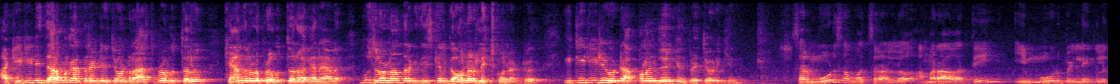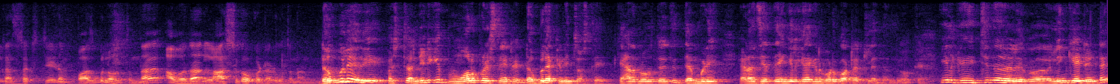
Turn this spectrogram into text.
ఆ టీటీడీ ధర్మకర్తలు అంటే చూడండి రాష్ట్ర ప్రభుత్వాలు కేంద్రంలో ప్రభుత్వంలో కానీ ముసలిళ్ళందరికీ తీసుకెళ్ళి గవర్నర్లు ఇచ్చుకున్నట్టు ఈ టీటీడీ ఒకటి అప్పనంగా దొరికింది ప్రతి ఒడికి సార్ మూడు సంవత్సరాల్లో అమరావతి ఈ మూడు బిల్డింగ్లు కన్స్ట్రక్ట్ చేయడం పాసిబుల్ అవుతుందా? అవదా? లాస్ట్గా ఒకటి అడుగుతున్నాను. డబ్బులేవి. ఫస్ట్ అన్నిటికీ మూల ప్రశ్న ఏంటంటే డబ్బులు ఎక్కడి నుంచి వస్తాయి? కేంద్ర ప్రభుత్వం అయితే దమ్మిడి ఎడం చేత ఎంగిలి కేకని కూడా కొట్టట్లేదు అది ఓకే. వీళ్ళకి ఇచ్చిన లింక్ ఏంటంటే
